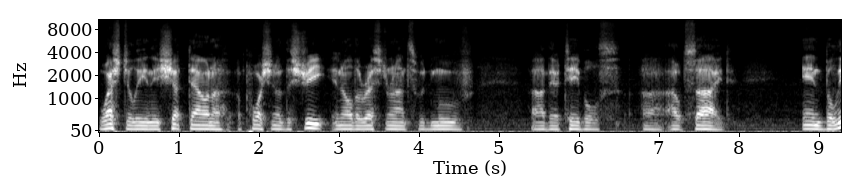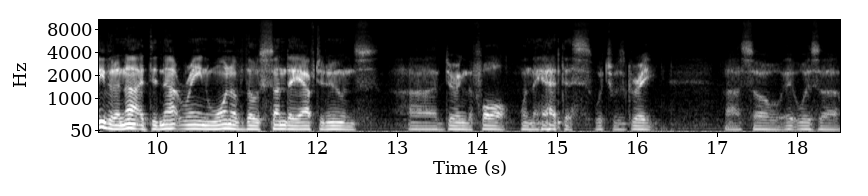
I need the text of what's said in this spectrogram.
westerly and they shut down a, a, portion of the street and all the restaurants would move uh, their tables uh, outside. And believe it or not, it did not rain one of those Sunday afternoons uh, during the fall when they had this, which was great. Uh, so it was a,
